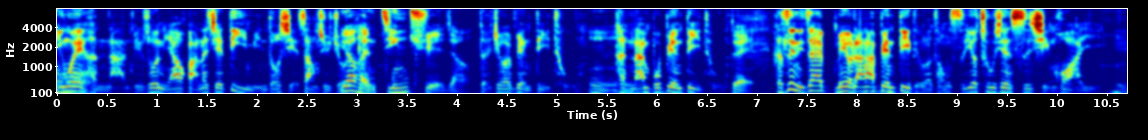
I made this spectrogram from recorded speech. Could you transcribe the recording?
因为很难。比如说你要把那些地名都写上去，就要很精确，这样对，就会变地图，嗯，很难不变地图。对，可是你在没有让它变地图的同时，又出现诗情画意，嗯，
